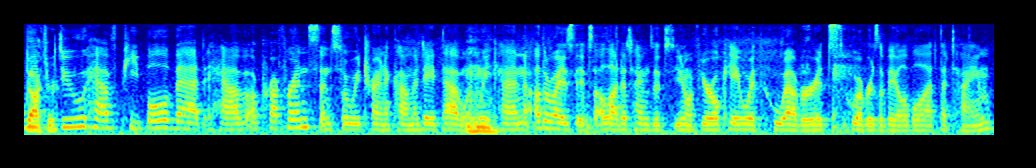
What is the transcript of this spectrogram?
doctor? We do have people that have a preference, and so we try and accommodate that when we can. Otherwise, it's a lot of times it's you know if you're okay with whoever, it's whoever's available at the time.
